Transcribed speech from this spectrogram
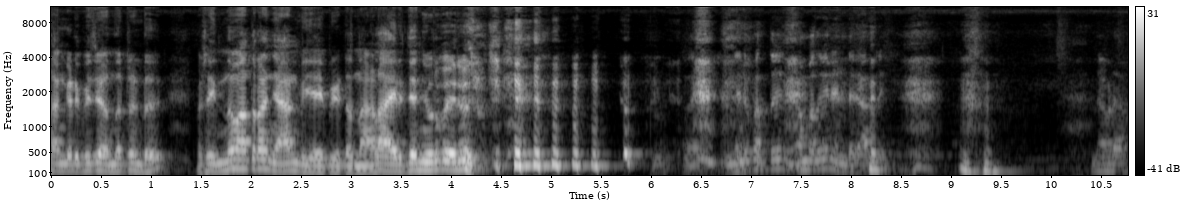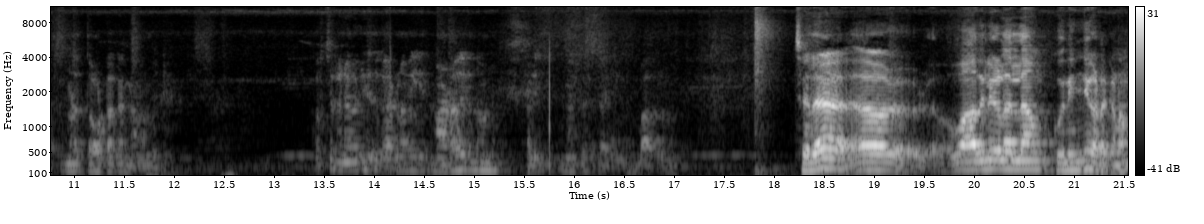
സംഘടിപ്പിച്ച് തന്നിട്ടുണ്ട്. പക്ഷെ ഇന്ന് മാത്രം ഞാൻ വി ഐ പി കിട്ടും നാളെ ആയിരത്തി അഞ്ഞൂറ് പേര് പത്ത് അമ്പത് പേരുണ്ട് രാത്രി. ഇതവിടെ നമ്മുടെ തോട്ടമൊക്കെ കാണാൻ പറ്റും. കുറച്ച് കാരണം ഈ മഴ വരുന്നതുകൊണ്ട് കളി അങ്ങനത്തെ കാര്യങ്ങൾ ബാത്റൂം ചില വാതിലുകളെല്ലാം കുനിഞ്ഞു കിടക്കണം.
